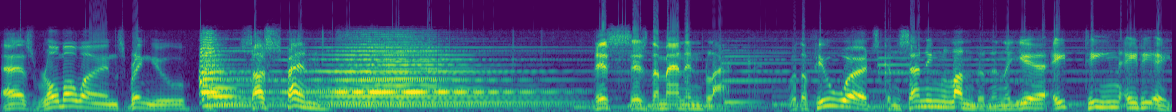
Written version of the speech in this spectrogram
as Roma wines bring you Suspense. This is the man in black, with a few words concerning London in the year 1888.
